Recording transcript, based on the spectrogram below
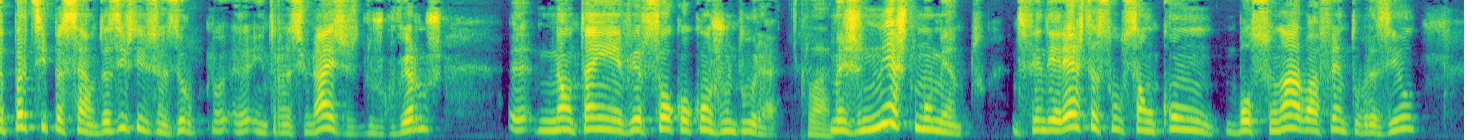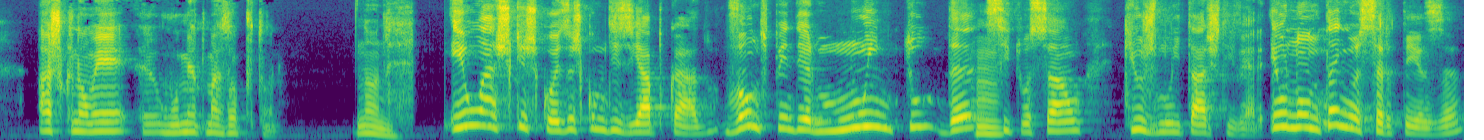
a, participação das instituições eh, internacionais, dos governos, eh, não tem a ver só com a conjuntura. Claro. Mas neste momento, defender esta solução com Bolsonaro à frente do Brasil acho que não é eh, o momento mais oportuno. Não, não. Eu acho que as coisas, como dizia há bocado, vão depender muito da hum. situação que os militares tiverem. Eu não tenho a certeza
